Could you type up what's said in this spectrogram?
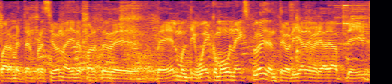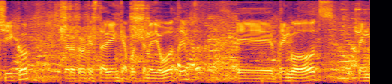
para meter presión ahí de parte de, de él. Multiway como un exploit, en teoría debería de, ir chico, pero creo que está bien que apueste medio bote. tengo odds, tengo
